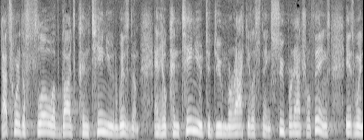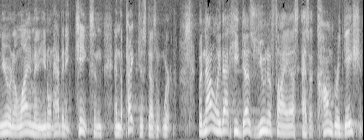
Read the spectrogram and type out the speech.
That's where the flow of God's continued wisdom, and He'll continue to do miraculous things, supernatural things, is when you're in alignment and you don't have any kinks and, and the pipe just doesn't work. But not only that, He does unify us as a congregation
